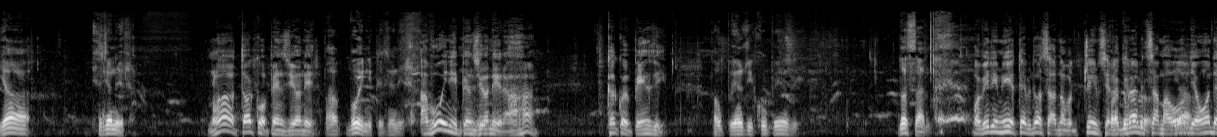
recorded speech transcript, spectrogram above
Ja, penzioner. Mlad tako penzionir. Pa vojni penzioner. A vojni penzionir, aha. Kako je u penziji? Pa u penziji, ku u penziji. Dosadno. Pa vidim, nije tebi dosadno, čim se Pa na dobro, granicama ja. ovdje, onda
